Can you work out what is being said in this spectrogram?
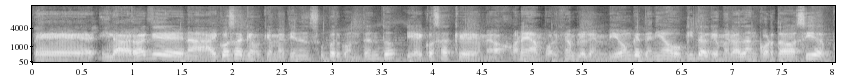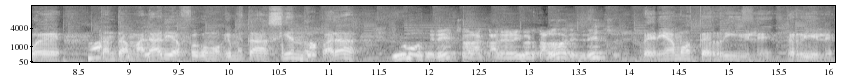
Eh, y la verdad que nada, hay cosas que, que me tienen súper contento y hay cosas que me bajonean. Por ejemplo, el envión que tenía Boquita, que me lo hayan cortado así después de tantas malarias, fue como, ¿qué me estás haciendo? Pará. Tenemos derecho a la, a la Libertadores, derecho. Veníamos terrible, terrible.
